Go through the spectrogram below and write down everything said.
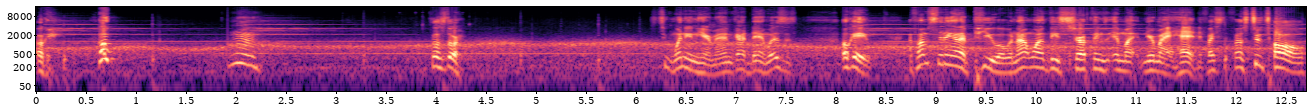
Okay. Oh! Mm. Close the door. In here, man. God damn, what is this? Okay, if I'm sitting on a pew, I would not want these sharp things in my near my head. If I, if I was too tall,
